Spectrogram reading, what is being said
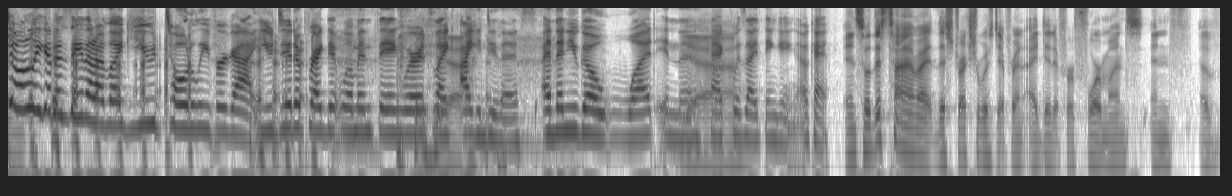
totally gonna say that. I'm like, you totally forgot. You did a pregnant woman thing where it's like, Yeah. I can do this, and then you go, what in the heck was I thinking? Okay, And so this time, I, the structure was different. I did it for four months and f- of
